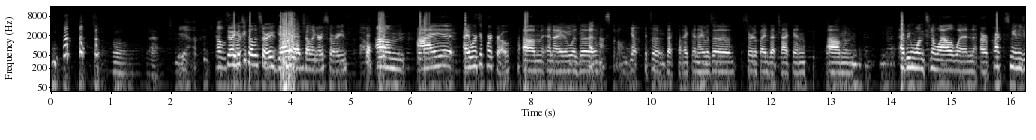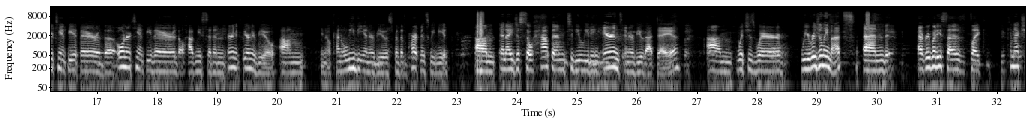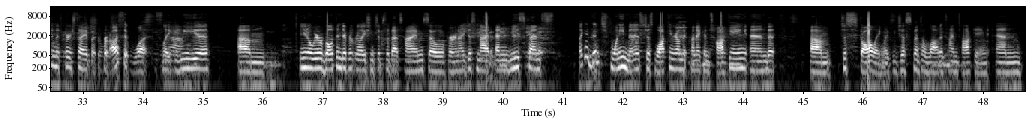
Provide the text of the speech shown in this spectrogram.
That. Yeah. Do I get to tell the story? Go ahead, telling our stories. Um, I I work at Park Grove, um, and I was a Pet hospital. Yep, it's a vet clinic, and I was a certified vet tech. And um, every once in a while, when our practice manager can't be there, or the owner can't be there, they'll have me sit in an interview. Um, you know, kind of lead the interviews for the departments we need. Um, and I just so happened to be leading Erin's interview that day, um, which is where we originally met. And everybody says it's like connection at first sight, but for us it was like we. Um, you know, we were both in different relationships at that time. So her and I just met, and we spent like a good 20 minutes just walking around the clinic and talking and um, just stalling. Like we just spent a lot of time talking, and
